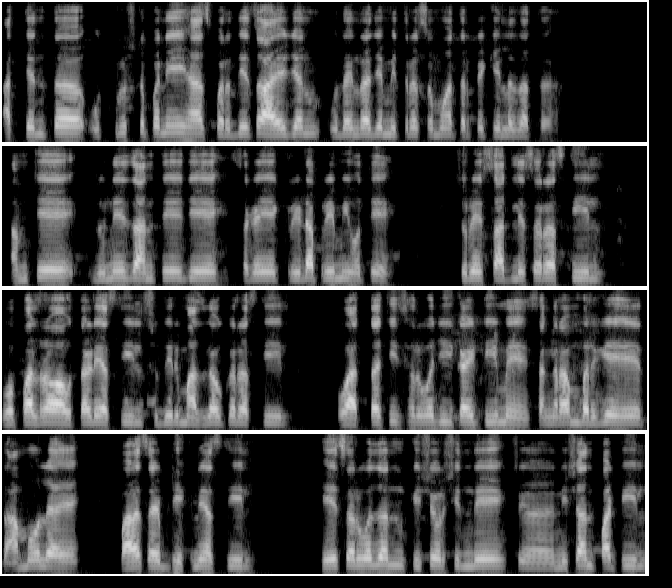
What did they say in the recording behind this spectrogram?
अत्यंत उत्कृष्टपणे ह्या स्पर्धेचं आयोजन उदयनराजे मित्र समूहातर्फे केलं जातं. आमचे जुने जाणते जे सगळे क्रीडाप्रेमी होते सुरेश सादले सर असतील गोपालराव आवताडे असतील सुधीर माजगावकर असतील व आत्ताची सर्व जी काही टीम आहे संग्राम बर्गे आहेत अमोल आहे बाळासाहेब ढेकणे असतील हे सर्वजण किशोर शिंदे निशांत पाटील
